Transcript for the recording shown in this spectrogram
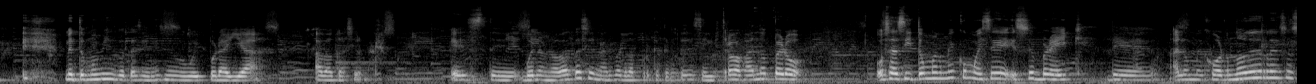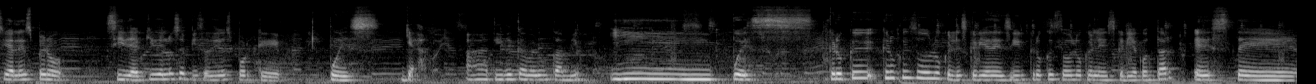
me tomo mis vacaciones y me voy por allá a vacacionar. Este, bueno, no a vacacionar, ¿verdad? Porque tengo que seguir trabajando, pero o sea, sí tomarme como ese ese break de a lo mejor no de redes sociales, pero sí de aquí de los episodios porque pues ya, tiene que haber un cambio. Y pues creo que creo que es todo lo que les quería decir, creo que es todo lo que les quería contar. Este,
